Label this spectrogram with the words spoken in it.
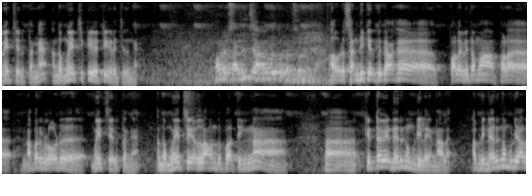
முயற்சி எடுத்தேங்க. அந்த முயற்சிக்கு வெற்றி கிடைச்சிதுங்க. அவரை சந்திச்ச அனுபவத்தை பற்றி சொல்லுங்க. அவரை சந்திக்கிறதுக்காக பல விதமாக பல நபர்களோடு முயற்சி எடுத்தேங்க. அந்த முயற்சிகள்லாம் வந்து பார்த்திங்கன்னா கிட்டவே நெருங்க முடியல என்னால். அப்படி நெருங்க முடியாத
